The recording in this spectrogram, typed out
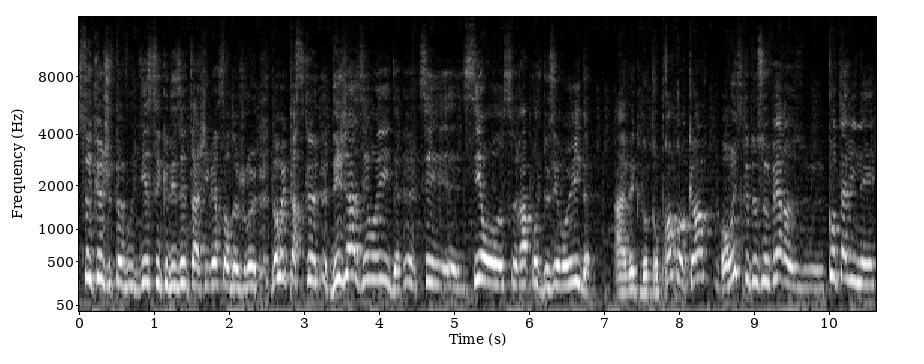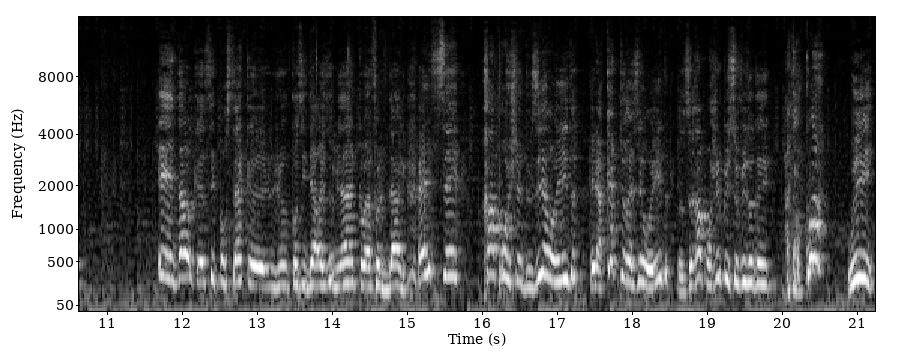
Ce que je peux vous dire, c'est que les ultra chimères sont dangereux. Non mais parce que déjà Zéroïde, si on se rapproche de Zéroïde avec notre propre corps, on risque de se faire euh, contaminer. Et donc c'est pour ça que je considère Exomina comme un folle dingue. Elle s'est rapprochée de Zéroïde, elle a capturé Zéroïde, s'est rapprochée puis se fusionner. Attends quoi? Oui,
